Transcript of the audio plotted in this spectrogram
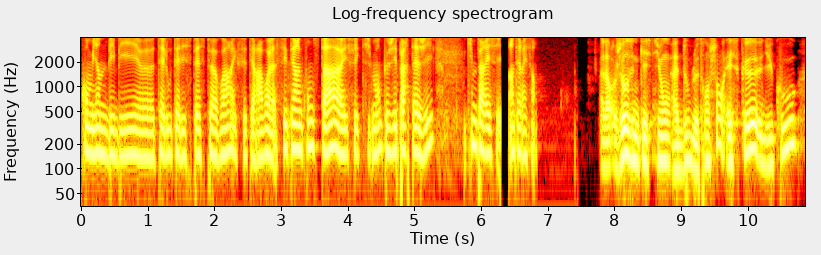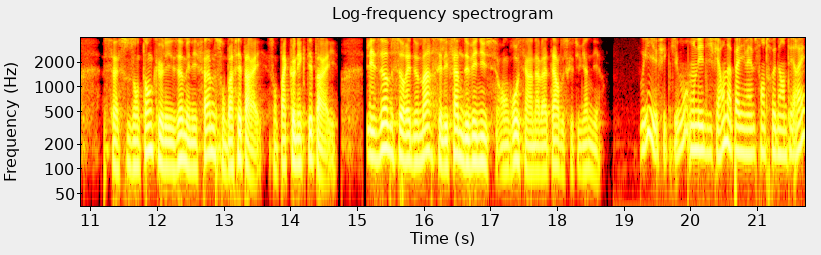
combien de bébés euh, telle ou telle espèce peut avoir, etc. Voilà, c'était un constat, effectivement, que j'ai partagé, qui me paraissait intéressant. Alors, j'ose une question à double tranchant. Est-ce que, du coup, ça sous-entend que les hommes et les femmes sont pas faits pareil, sont pas connectés pareil les hommes seraient de Mars et les femmes de Vénus. En gros, c'est un avatar de ce que tu viens de dire. Oui, effectivement, on est différents, on n'a pas les mêmes centres d'intérêt.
